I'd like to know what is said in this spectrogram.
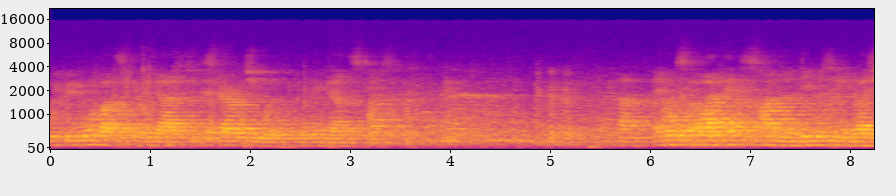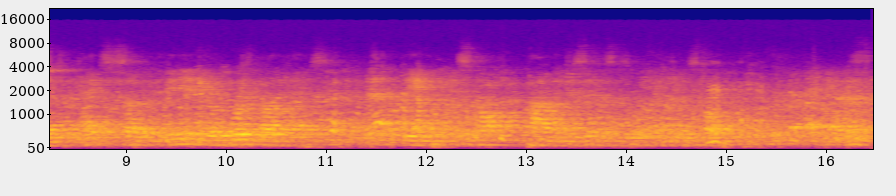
we've been warned by the security guards to discourage you when you're walking down the steps. And also, I had to sign an indemnity in relation to the case. So, if any of you are worried by the case, then it's not part of or anything.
